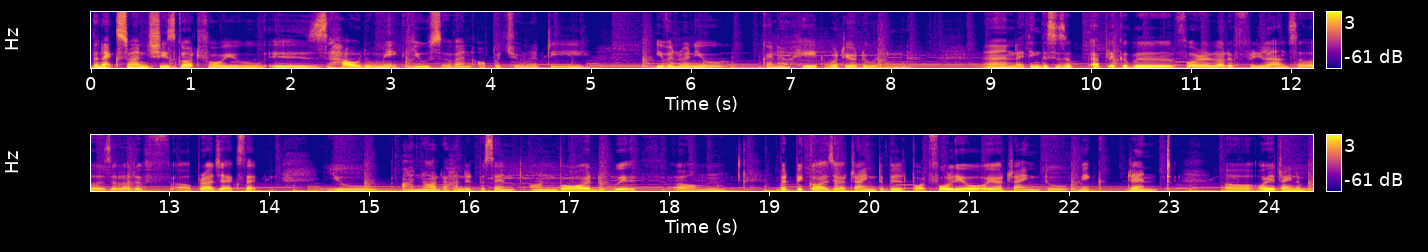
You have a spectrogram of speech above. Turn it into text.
The next one she's got for you is how to make use of an opportunity even when you kind of hate what you're doing and I think this is applicable for a lot of freelancers, a lot of uh, projects that you are not 100% on board with, um, but because you're trying to build portfolio or you're trying to make rent uh, or you're trying to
